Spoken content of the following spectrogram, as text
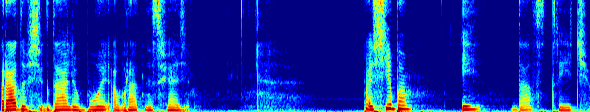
Рада всегда любой обратной связи. Спасибо и до встречи.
